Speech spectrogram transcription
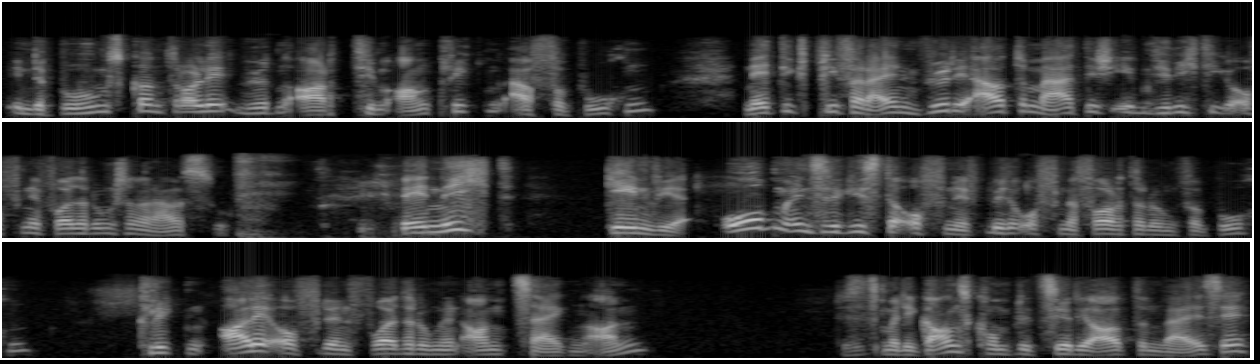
in der Buchungskontrolle, würden Art Tim anklicken auf Verbuchen NetXP Verein würde automatisch eben die richtige offene Forderung schon raussuchen. Wenn nicht, gehen wir oben ins Register offene, mit offener Forderung verbuchen, klicken alle offenen Forderungen anzeigen an. Das ist jetzt mal die ganz komplizierte Art und Weise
